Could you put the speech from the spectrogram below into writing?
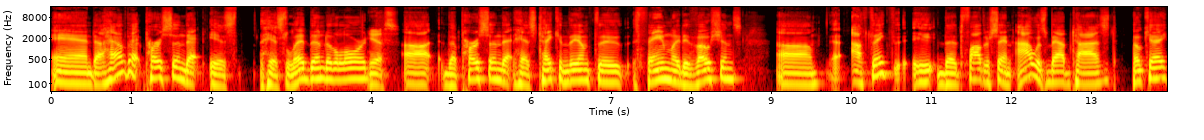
and uh, have that person that is has led them to the Lord. Yes. uh, the person that has taken them through family devotions. Um, I think the, the father saying, "I was baptized, okay."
